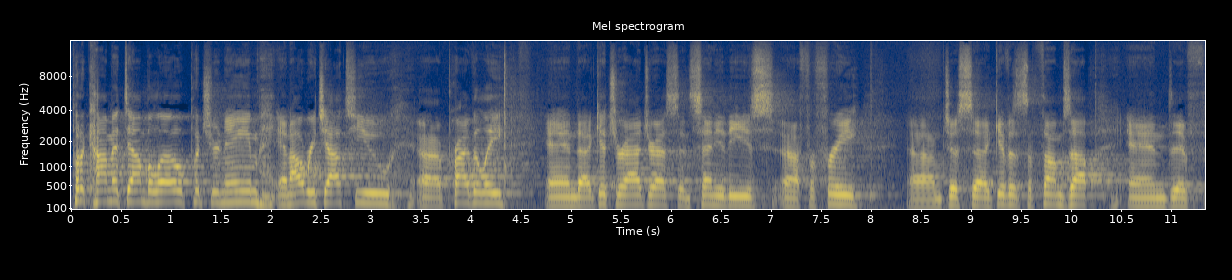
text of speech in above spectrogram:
put a comment down below, put your name, and I'll reach out to you uh, privately and get your address and send you these for free. Um, just give us a thumbs up and if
